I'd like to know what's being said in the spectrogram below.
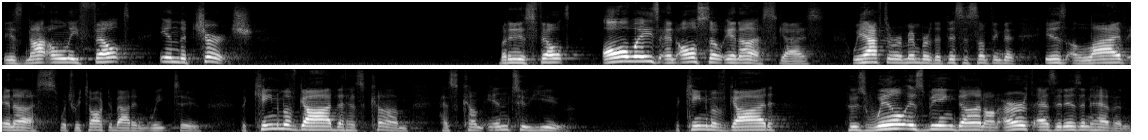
is not only felt in the church, but it is felt always and also in us, guys. We have to remember that this is something that is alive in us, which we talked about in week two. The kingdom of God that has come has come into you. The kingdom of God, whose will is being done on earth as it is in heaven,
